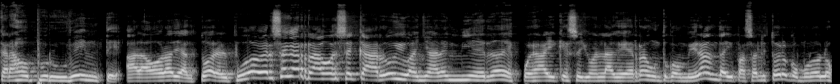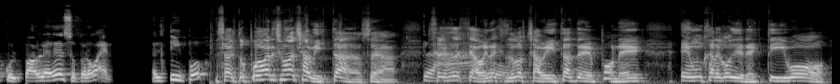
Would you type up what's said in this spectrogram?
carajo, prudente a la hora de actuar. Él pudo haberse agarrado ese cargo y bañar en mierda después ahí, qué sé yo, en la guerra junto con Miranda y pasar la historia como uno de los culpables de eso. Pero bueno, el tipo Exacto, puede haber sido una chavistada, o sea, Claro. esas que que son los chavistas de poner en un cargo directivo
